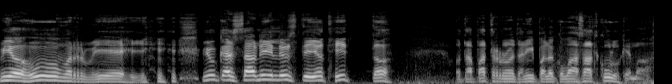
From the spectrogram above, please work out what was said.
Mie on huumormiehi. Minun kanssa on niin lysti, jot hitto. Ota patronoita niin paljon kuin vaan saat kulkemaan.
